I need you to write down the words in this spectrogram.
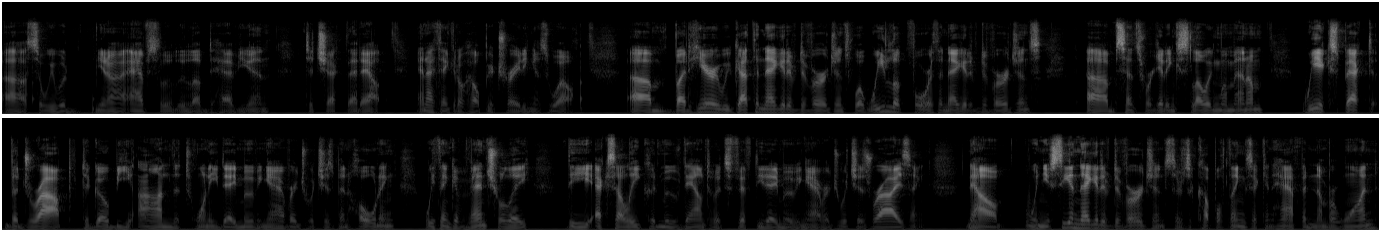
Uh, so we would, you know, absolutely love to have you in to check that out. And I think it'll help your trading as well. Um, but here we've got the negative divergence. What we look for with a negative divergence, um, since we're getting slowing momentum, we expect the drop to go beyond the 20 day moving average, which has been holding. We think eventually the XLE could move down to its 50 day moving average, which is rising. Now, when you see a negative divergence, there's a couple things that can happen. Number one,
